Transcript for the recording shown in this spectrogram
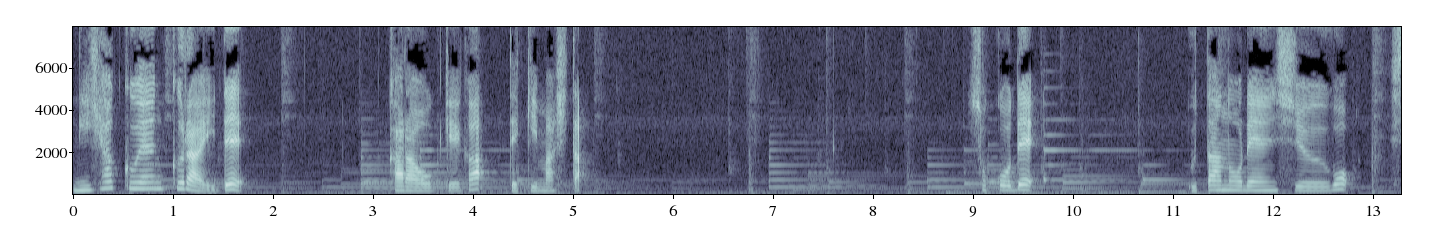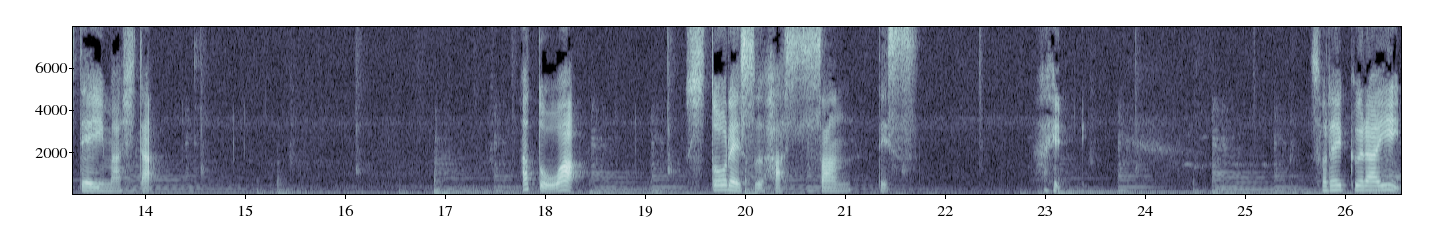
200円くらいでカラオケができました。そこで歌の練習をしていました。あとはストレス発散です。はい。それくらい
